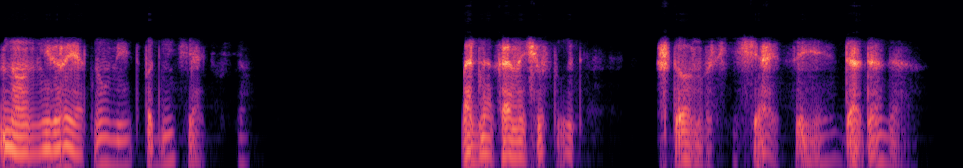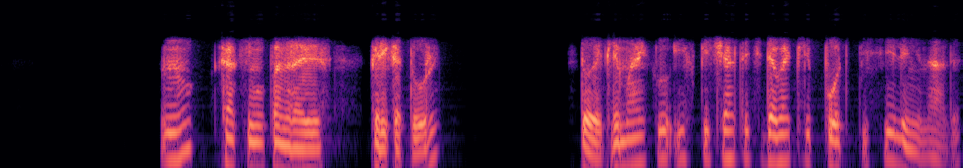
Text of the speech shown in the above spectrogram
Но он невероятно умеет подмечать все. Однако она чувствует, что он восхищается ей. Да-да-да. Ну, как ему понравились карикатуры? Стоит ли Майклу их печатать, давать ли подписи или не надо?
